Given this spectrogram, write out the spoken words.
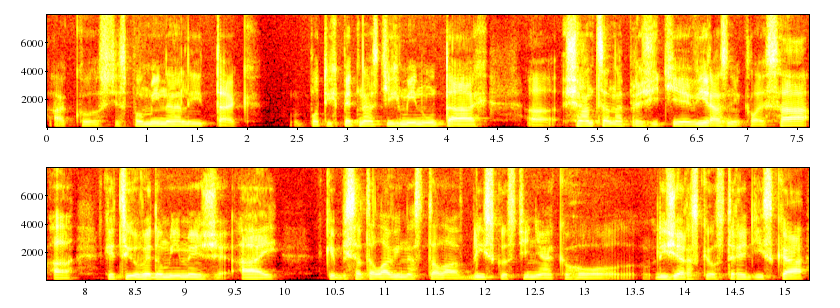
ako ste spomínali, tak po tých 15 minútach šanca na prežitie výrazne klesá a keď si uvedomíme, že aj keby sa tá lavina stala v blízkosti nejakého lyžiarského strediska,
